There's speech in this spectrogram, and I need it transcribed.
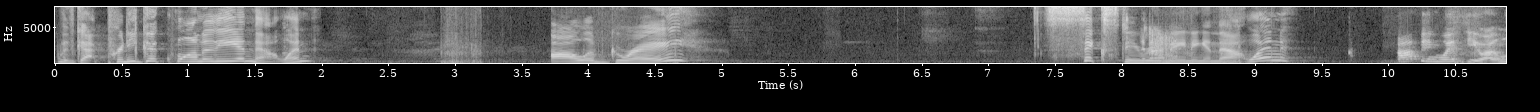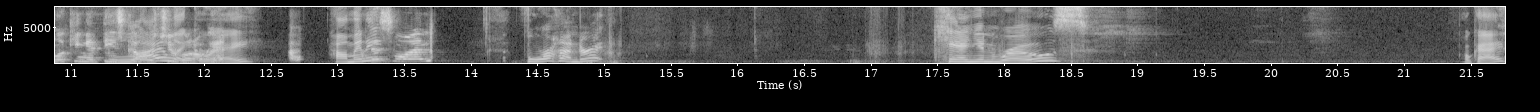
We've got pretty good quantity in that one. Olive gray. 60 remaining in that one. Shopping with you. I'm looking at these colors Lilac gray. Okay. How many? This one. 400. Canyon Rose. Okay.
